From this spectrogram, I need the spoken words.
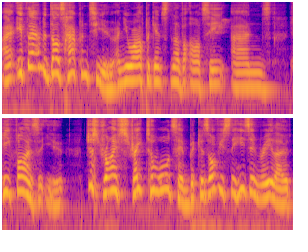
Uh, if that ever does happen to you and you are up against another arty and he fires at you, just drive straight towards him because obviously he's in reload.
